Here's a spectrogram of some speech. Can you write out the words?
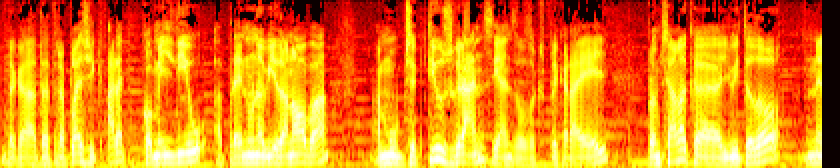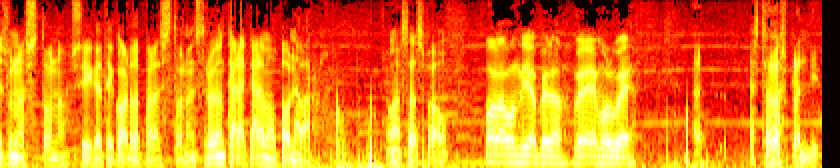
de quedar tetraplègic. Ara, com ell diu, aprèn una vida nova amb objectius grans, ja ens els explicarà ell, però em sembla que lluitador n'és una estona, o sigui que té corda per estona. Ens trobem cara a cara amb el Pau Navarro. Com estàs, Pau? Hola, bon dia, Pere. Bé, molt bé. Estàs esplèndid.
